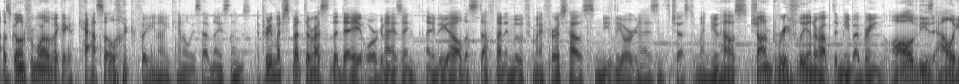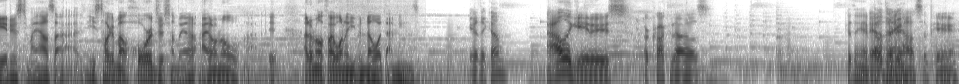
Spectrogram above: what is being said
I was going for more of like a castle look, but you know, you can't always have nice things. I pretty much spent the rest of the day organizing. I need to get all the stuff that I moved from my first house neatly organized into the chest of my new house. Sean briefly interrupted me by bringing all of these alligators to my house. I, he's talking about hordes or something. I don't, I don't know. It, I don't know if I want to even know what that means. Here they come. Alligators or crocodiles? Good thing I built they're my house up here.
